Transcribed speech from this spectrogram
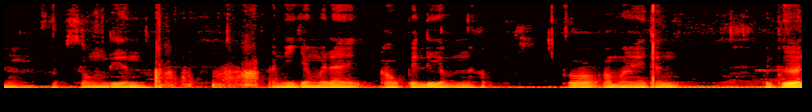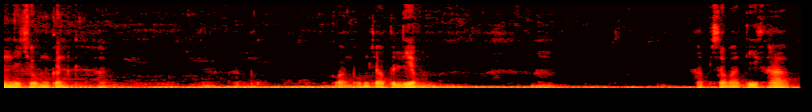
อ่าครับสองเหรียญ อันนี้ยังไม่ได้เอาเป็นเลี่ยมนะครับ ก็เอามาให้ท่านเพื่อนๆได้ชมกันครับ ก่อนผมจะเอาไปเลี่ยม ครับสวัสดีครับ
